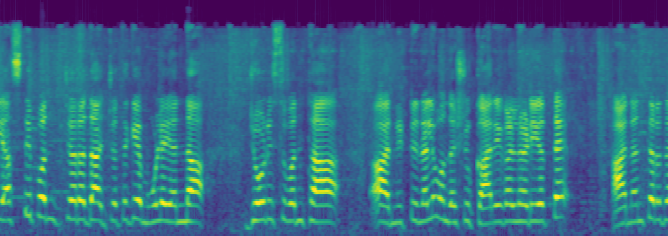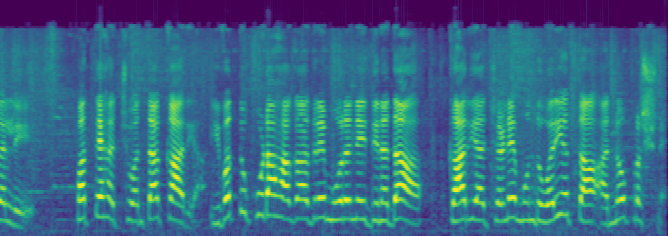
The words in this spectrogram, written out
ಈ ಅಸ್ಥಿಪಂಜರದ ಜೊತೆಗೆ ಮೂಳೆಯನ್ನು ಜೋಡಿಸುವಂಥ ನಿಟ್ಟಿನಲ್ಲಿ ಒಂದಷ್ಟು ಕಾರ್ಯಗಳು ನಡೆಯುತ್ತೆ. ಆ ನಂತರದಲ್ಲಿ ಪತ್ತೆ ಹಚ್ಚುವಂಥ ಕಾರ್ಯ. ಇವತ್ತು ಕೂಡ ಹಾಗಾದರೆ ಮೂರನೇ ದಿನದ ಕಾರ್ಯಾಚರಣೆ ಮುಂದುವರಿಯುತ್ತಾ ಅನ್ನೋ ಪ್ರಶ್ನೆ.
